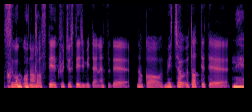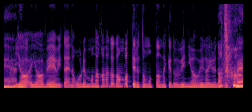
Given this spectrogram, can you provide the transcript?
すごくなんかステー空中ステージみたいなやつでなんかめっちゃ歌っててねいややべえみたいな俺もなかなか頑張ってると思ったんだけど上には上がいるなとね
